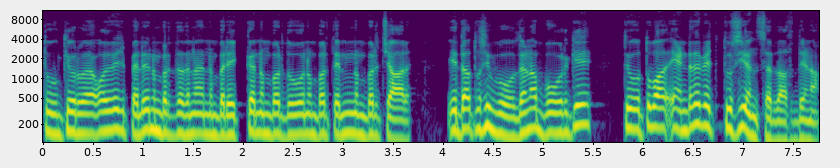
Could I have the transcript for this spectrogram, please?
ਤੂੰ ਕਿਉਂ ਰੋਇਆ? ਉਹਦੇ ਵਿੱਚ ਪਹਿਲੇ ਨੰਬਰ ਤੇ ਦੇਣਾ ਨੰਬਰ 1 ਨੰਬਰ 2 ਨੰਬਰ 3 ਨੰਬਰ 4 ਇਦਾਂ ਤੁਸੀਂ ਬੋਲ ਦੇਣਾ, ਬੋਲ ਕੇ ਤੇ ਉਸ ਤੋਂ ਬਾਅਦ ਐਂਡ ਦੇ ਵਿੱਚ ਤੁਸੀਂ ਆਨਸਰ ਦੱਸ ਦੇਣਾ।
